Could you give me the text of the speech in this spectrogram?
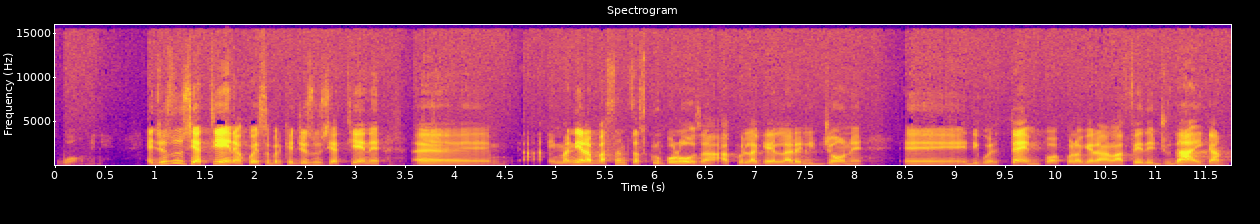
uomini. E Gesù si attiene a questo perché Gesù si attiene eh, in maniera abbastanza scrupolosa a quella che è la religione eh, di quel tempo, a quella che era la fede giudaica,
